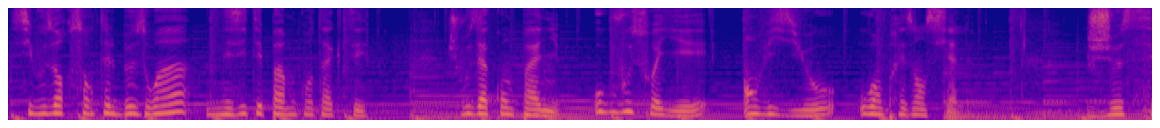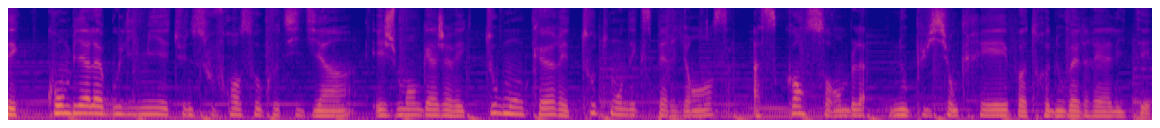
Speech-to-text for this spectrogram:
Si vous en ressentez le besoin, n'hésitez pas à me contacter. Je vous accompagne où que vous soyez, en visio ou en présentiel. Je sais combien la boulimie est une souffrance au quotidien et je m'engage avec tout mon cœur et toute mon expérience à ce qu'ensemble, nous puissions créer votre nouvelle réalité.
